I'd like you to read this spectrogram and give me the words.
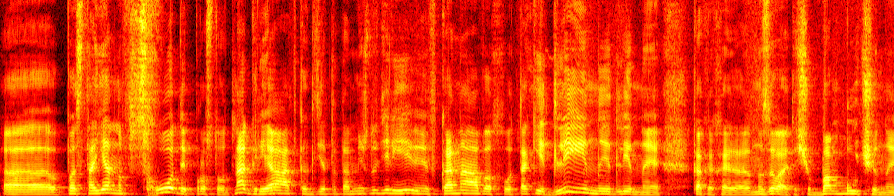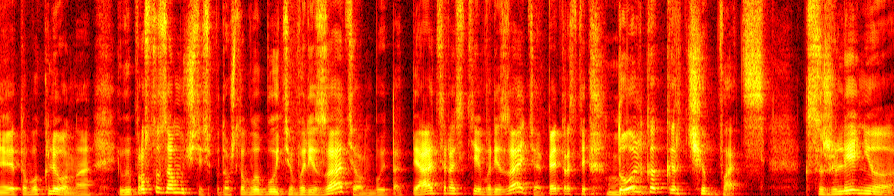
постоянно всходы просто вот на грядках где-то там между деревьями, в канавах, вот такие длинные-длинные, как их э, называют еще, бамбучины этого клена. И вы просто замучитесь, потому что вы будете вырезать, а он будет опять расти, вырезаете, опять расти. Угу. Только корчевать. К сожалению,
